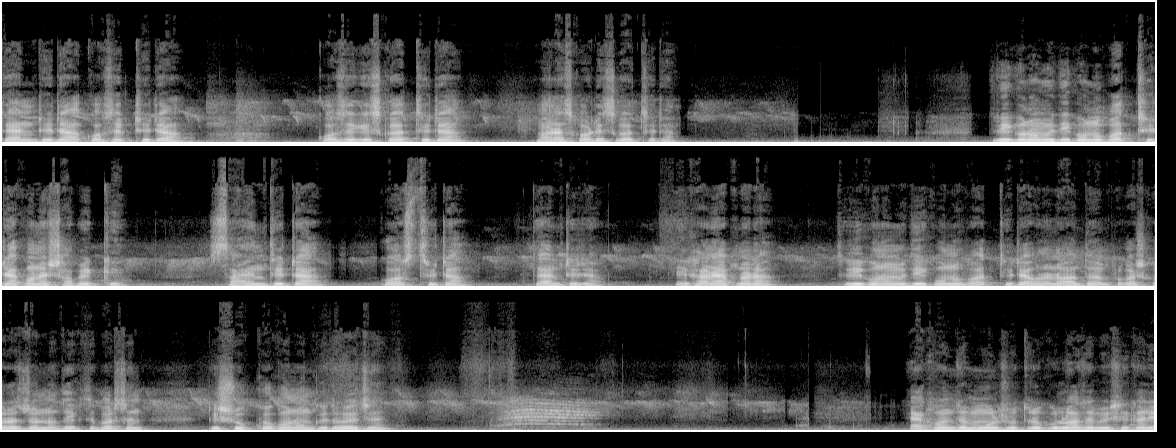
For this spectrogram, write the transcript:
tan theta cosec theta cosec square theta minus cot square theta ত্রিকোণমিতিক অনুপাত থিটা কোণের সাপেক্ষে sine theta cos theta tan theta এখানে আপনারা ত্রিকোণমিতিক অনুপাত থিটা মাধ্যমে প্রকাশ করার জন্য দেখতে পাচ্ছেন একটি সূক্ষ্মকোণ অঙ্কিত হয়েছে। এখন যে মূল সূত্রগুলো আছে বেসিক্যালি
